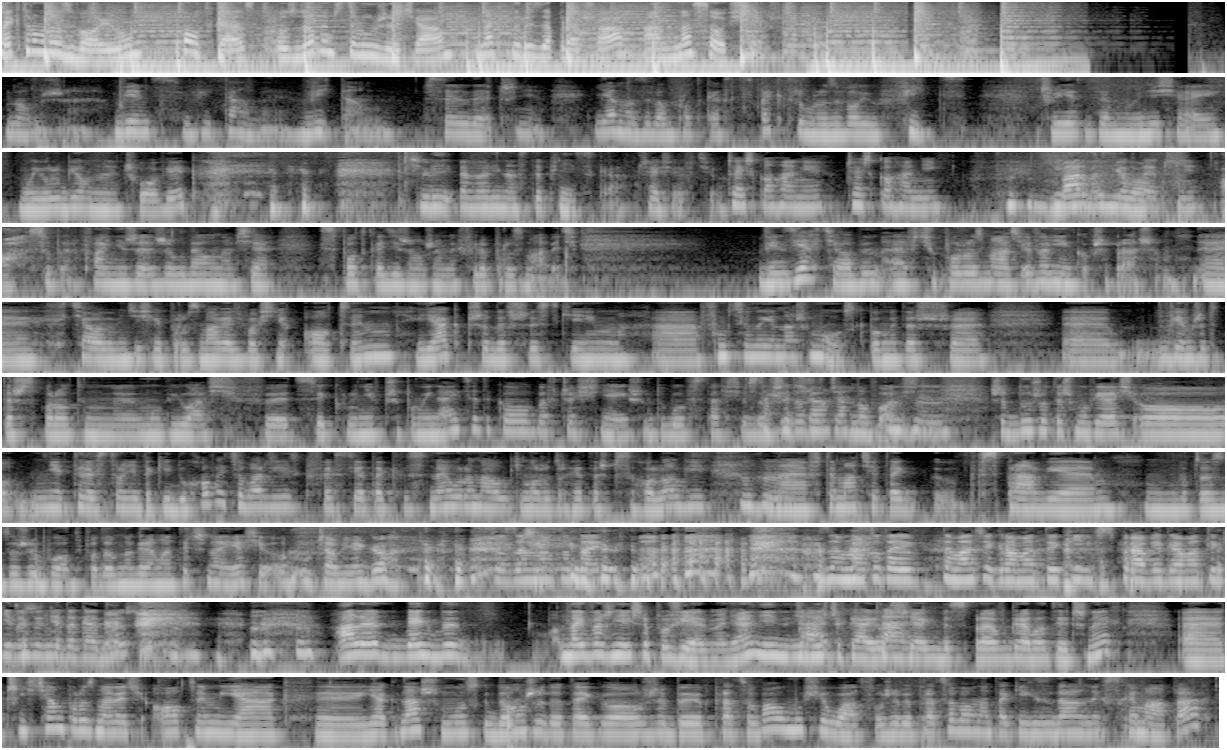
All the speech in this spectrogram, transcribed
Spektrum Rozwoju, podcast o zdrowym stylu życia, na który zaprasza Anna Sośnierz. Dobrze, więc witamy, witam serdecznie. Ja nazywam podcast Spektrum Rozwoju FIT, czyli jest ze mną dzisiaj mój ulubiony człowiek, czyli Ewelina Stepnicka. Cześć Ewciu. Cześć kochanie, cześć kochani. Bardzo miło. serdecznie. O, super, fajnie, że, że udało nam się spotkać i że możemy chwilę porozmawiać. Więc ja chciałabym, Ewciu, porozmawiać, Ewelinko, przepraszam. E, chciałabym dzisiaj porozmawiać właśnie o tym, jak przede wszystkim e, funkcjonuje nasz mózg, bo my też e, wiem, że Ty też sporo o tym e, mówiłaś w cyklu, nie w Przypominajce, tylko we wcześniejszym, to było Wstaw się, Wstaw do, się do życia. życia. No właśnie Mhm. że dużo też mówiłaś o nie tyle stronie takiej duchowej, co bardziej kwestia tak z neuronauki, może trochę też psychologii, Mhm. na, w temacie tej, w sprawie, mm, bo to jest duży błąd podobno gramatyczny, a ja się oduczam jego. To ze mną tutaj, ze mną tutaj w temacie gramatyki i w sprawie gramatyki to się nie dogadasz. Ale jakby najważniejsze powiemy, nie? Nie, nie, Tak, czepiając tak. się jakby spraw gramatycznych. E, czyli chciałam porozmawiać o tym, jak, e, jak nasz mózg dąży do tego, żeby pracowało mu się łatwo, żeby pracował na takich zdalnych schematach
